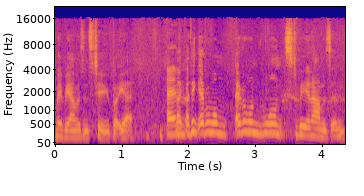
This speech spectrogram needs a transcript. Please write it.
maybe Amazons too but yeah Um, like, I think everyone everyone wants to be an Amazon.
